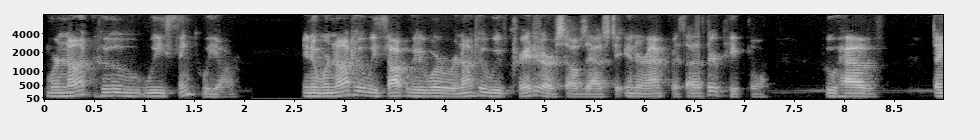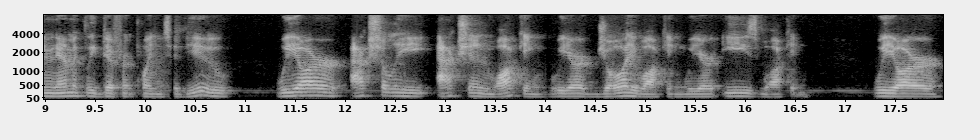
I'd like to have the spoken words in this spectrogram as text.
we're not who we think we are. You know, we're not who we thought we were. We're not who we've created ourselves as to interact with other people who have dynamically different points of view. We are actually action walking. We are joy walking. We are ease walking. We are,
